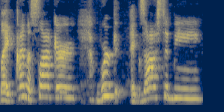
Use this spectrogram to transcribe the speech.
Like I'm a slacker. Work exhausted me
